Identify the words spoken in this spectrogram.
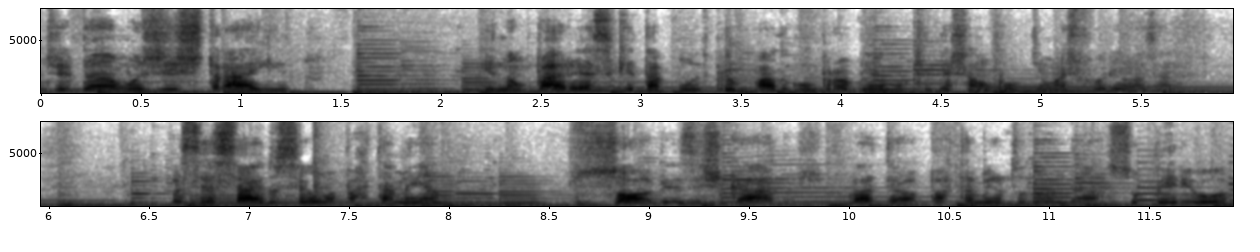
digamos, distraído. E não parece que está muito preocupado com o problema, o que deixa ela um pouquinho mais furiosa. Né? Você sai do seu apartamento, sobe as escadas, vai até o apartamento do andar superior,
